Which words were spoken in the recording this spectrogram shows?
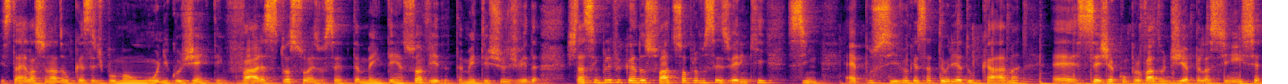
está relacionado a um câncer de pulmão, um único gene. Tem várias situações. Você também tem a sua vida, também tem estilo de vida. Está simplificando os fatos só para vocês verem que, sim, é possível que essa teoria do karma é, seja comprovada um dia pela ciência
